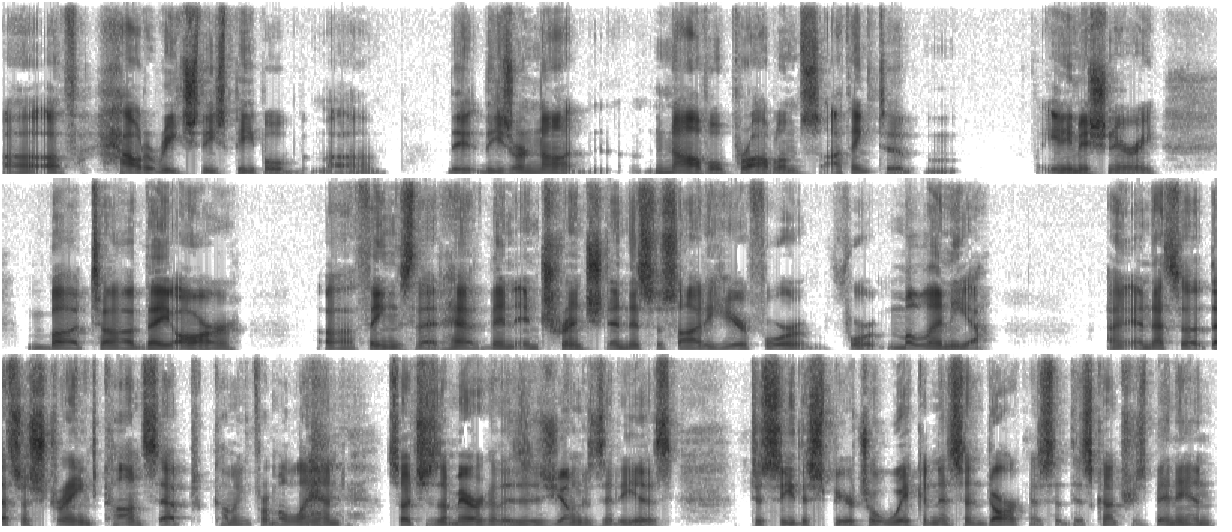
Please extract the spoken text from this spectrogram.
uh, of how to reach these people. Um, th- these are not novel problems, I think, to any missionary, but uh, they are uh, things that have been entrenched in this society here for for millennia, and that's a that's a strange concept coming from a land such as America that is as young as it is to see the spiritual wickedness and darkness that this country's been in.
